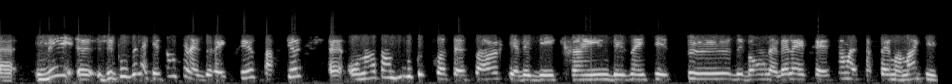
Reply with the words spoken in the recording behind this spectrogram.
Euh, mais euh, j'ai posé la question à la directrice parce que euh, on a entendu beaucoup de professeurs qui avaient des craintes, des inquiétudes, et bon, on avait l'impression à certains moments qu'ils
